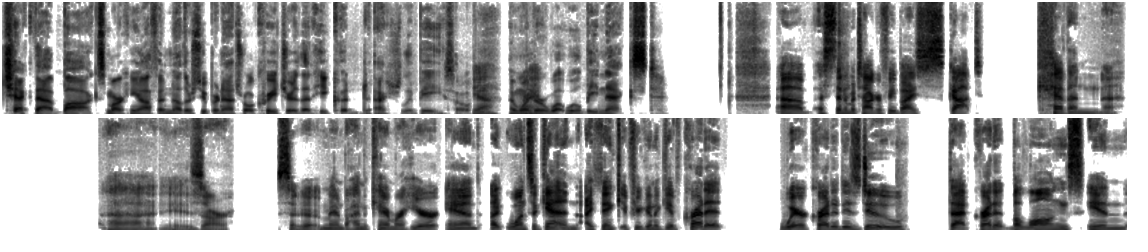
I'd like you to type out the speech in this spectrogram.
check that box, marking off another supernatural creature that he could actually be. So yeah, I wonder right. what will be next. Uh, a cinematography by Scott Kevan uh, is our man behind the camera here. And uh, once again, I think if you're going to give credit where credit is due, that credit belongs in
